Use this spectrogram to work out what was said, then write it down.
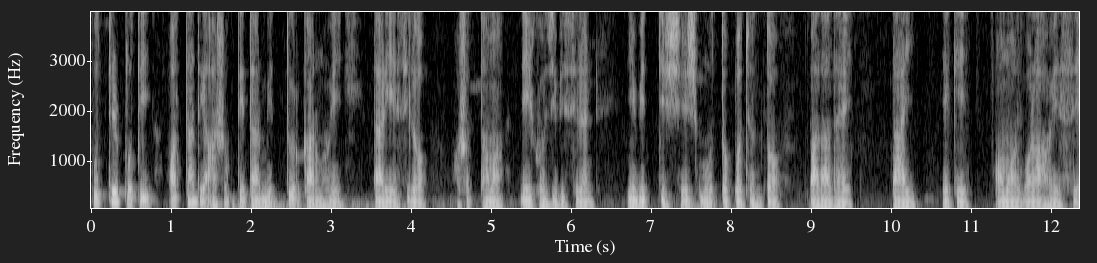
পুত্রের প্রতি অত্যাধিক আসক্তি তার মৃত্যুর কারণ হয়ে দাঁড়িয়েছিল। অশ্বত্থামা দীর্ঘজীবী ছিলেন। নিবৃত্তির শেষ মুহূর্ত পর্যন্ত বাধা দেয়। তাই একে অমর বলা হয়েছে।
